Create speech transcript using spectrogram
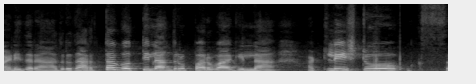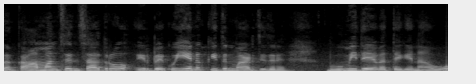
ಮಾಡಿದ್ದಾರೆ ಅದ್ರದ್ದು ಅರ್ಥ ಗೊತ್ತಿಲ್ಲ ಅಂದರೂ ಪರವಾಗಿಲ್ಲ. ಅಟ್ಲೀಸ್ಟು ಸ ಕಾಮನ್ ಸೆನ್ಸ್ ಆದರೂ ಇರಬೇಕು. ಏನಕ್ಕೆ ಇದನ್ನು ಮಾಡ್ತಿದ್ದಾರೆ ಭೂಮಿ ದೇವತೆಗೆ ನಾವು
